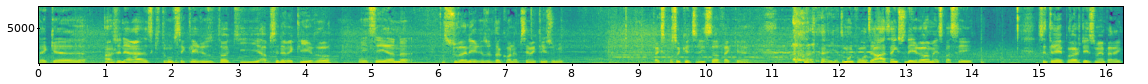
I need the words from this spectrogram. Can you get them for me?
Fait que, euh, en général, ce qu'ils trouvent, c'est que les résultats qui obtiennent avec les rats, ben, c'est euh, souvent les résultats qu'on obtient avec les humains. Fait que c'est pour ça qu'ils utilisent ça. Fait que, il y a du monde qui vont dire, ah, 5 sur des rats, mais c'est parce que c'est très proche des humains, pareil.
